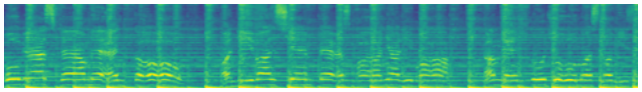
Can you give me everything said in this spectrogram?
progres fermento, ogni van siempre España libra, camento yo nuestra miseria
